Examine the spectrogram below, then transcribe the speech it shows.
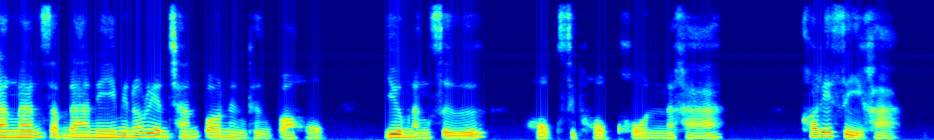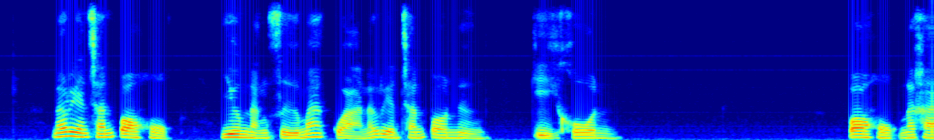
ดังนั้นสัปดาห์นี้มีนักเรียนชั้นป .1 ถึงป .6 ยืมหนังสือ 66 คนนะคะ ข้อที่ 4 ค่ะ นักเรียนชั้นป .6 ยืมหนังสือมากกว่านักเรียนชั้นป .1 กี่คนป .6 นะคะ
